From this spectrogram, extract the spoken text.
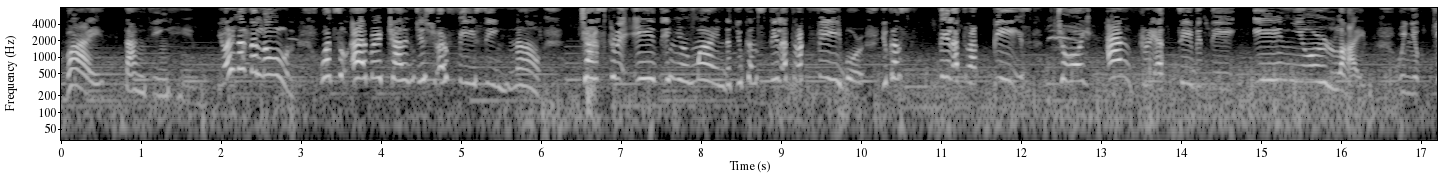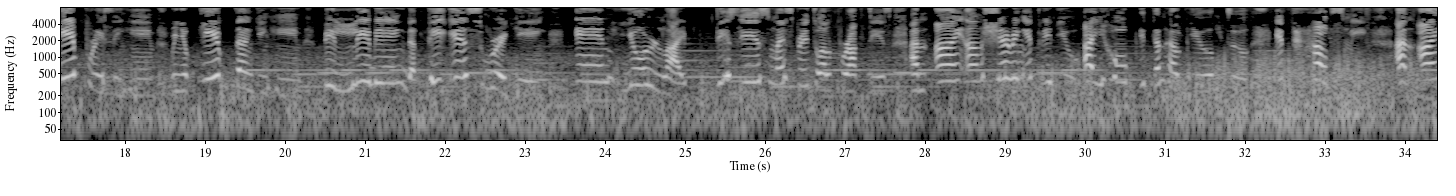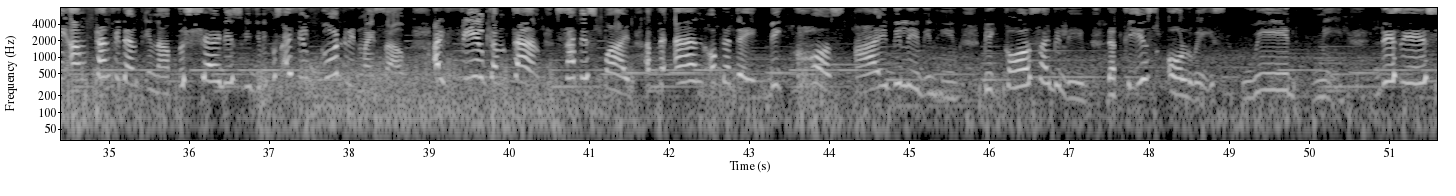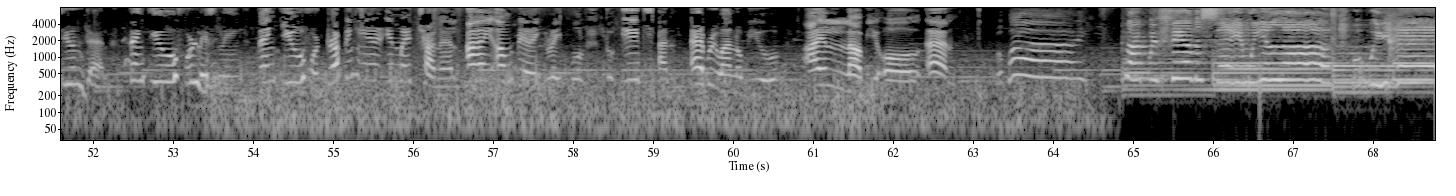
by thanking Him. You are not alone. Whatsoever challenges you are facing now, just create in your mind that you can still attract favor. You can still attract peace, joy, and creativity in your life. When you keep praising Him, when you keep thanking Him, believing that He is working in your life this is my spiritual practice and I am sharing it with you. I hope it can help you too. It helps me and I am confident enough to share this with you because I feel good with myself. I feel content, satisfied at the end of the day because I believe in Him, because I believe that He is always with me. This is UnnDel. Thank you for listening. Thank you for dropping here in my channel. I am very grateful to each and every one of you. I love you all and bye-bye. Like we feel the same, we love what we have.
